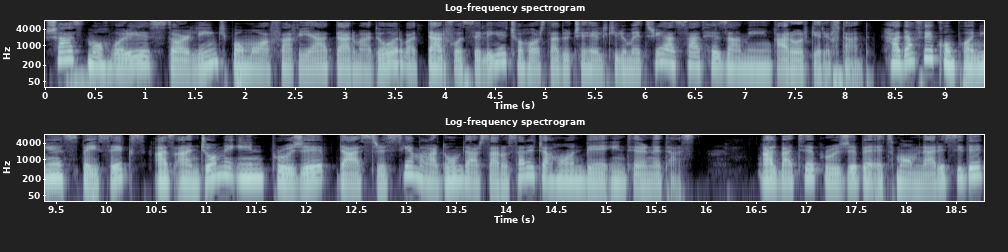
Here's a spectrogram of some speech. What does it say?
60 ماهواره Starlink با موفقیت در مدار و در فاصله 440 کیلومتری از سطح زمین قرار گرفتند. هدف کمپانی سپیس اکس از انجام این پروژه دسترسی مردم در سراسر جهان به اینترنت است. البته پروژه به اتمام نرسیده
